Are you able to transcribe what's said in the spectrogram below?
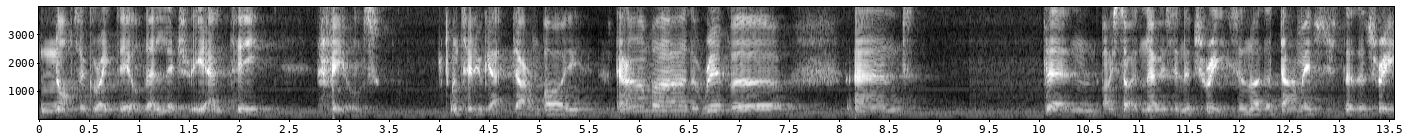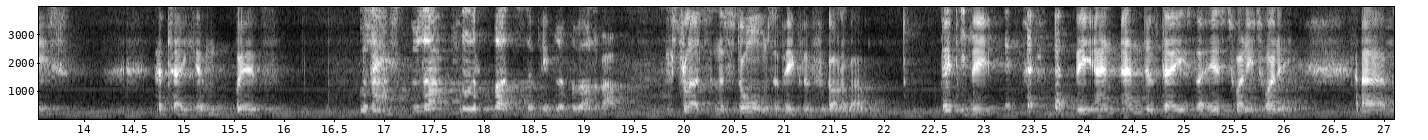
not a great deal. They're literally empty fields until you get down by down by the river, and then I started noticing the trees and like the damage that the trees had taken with Was that was that from the floods that people have forgotten about? floods and the storms that people have forgotten about. the the end, end of days that is 2020. Um,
